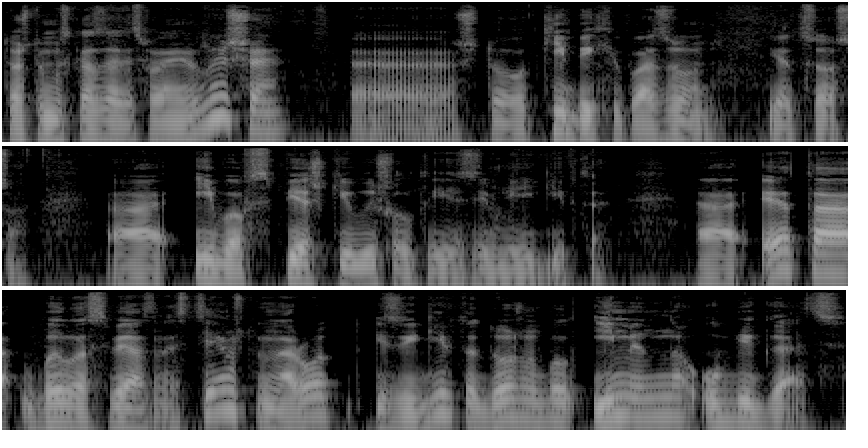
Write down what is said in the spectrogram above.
То, что мы сказали с вами выше, э, что кибе хипазон йоцоса, ибо в спешке вышел ты из земли Египта, это было связано с тем, что народ из Египта должен был именно убегать.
